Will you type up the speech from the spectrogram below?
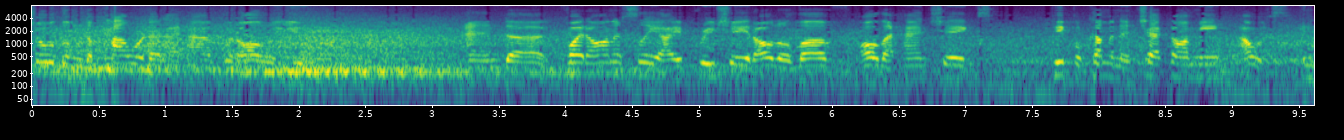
show them the power that I have with all of you. And uh, quite honestly, I appreciate all the love, all the handshakes, people coming to check on me. I was in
